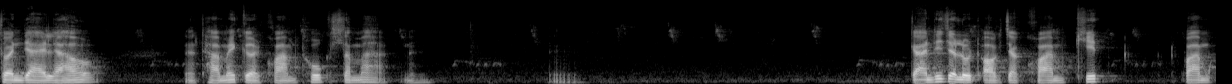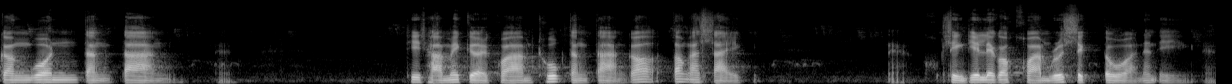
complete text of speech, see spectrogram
ส่วนใหญ่แล้วนะทำให้เกิดความทุกข์ซะมากนะการที่จะหลุดออกจากความคิด ความกังวลต่างๆที่ทำให้เกิดความทุกข์ต่าง ๆ ก็ต้องอาศัยนะสิ่งที่เรียกว่าความรู้สึกตัวนั่นเองนะ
